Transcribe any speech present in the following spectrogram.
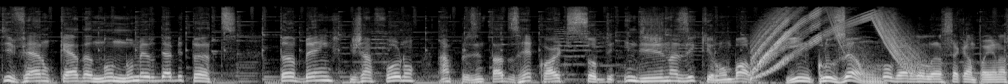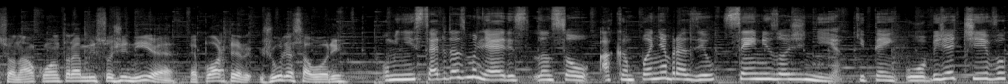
tiveram queda no número de habitantes. Também já foram apresentados recortes sobre indígenas e quilombolas. Inclusão. O governo lança campanha nacional contra a misoginia. Repórter Júlia Saori o Ministério das Mulheres lançou a campanha Brasil Sem Misoginia, que tem o objetivo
